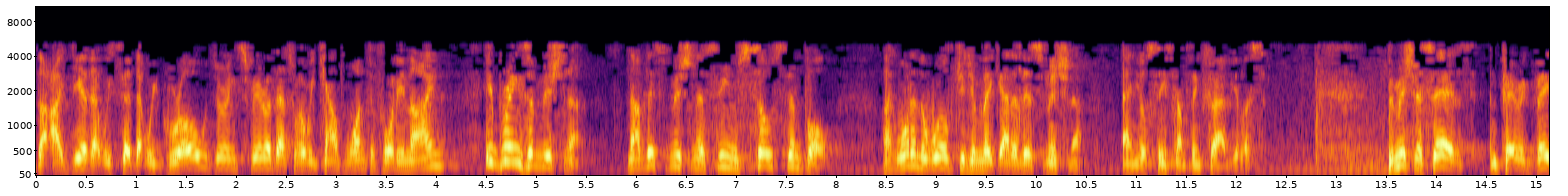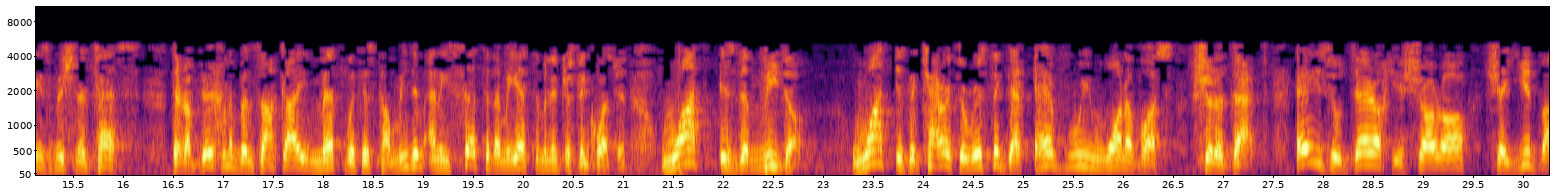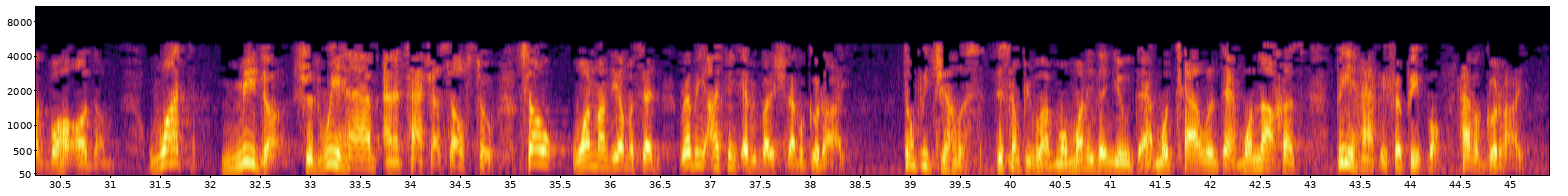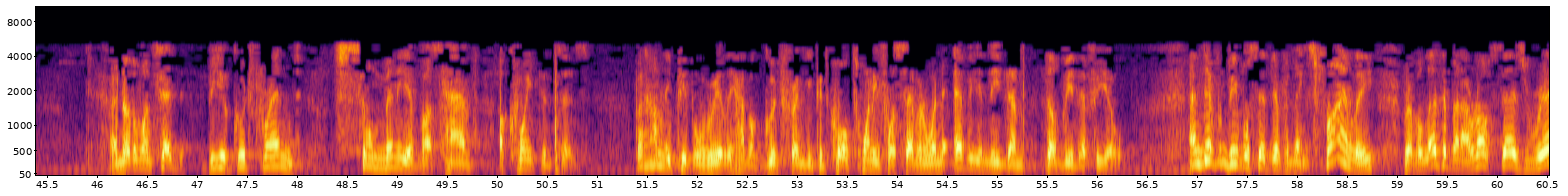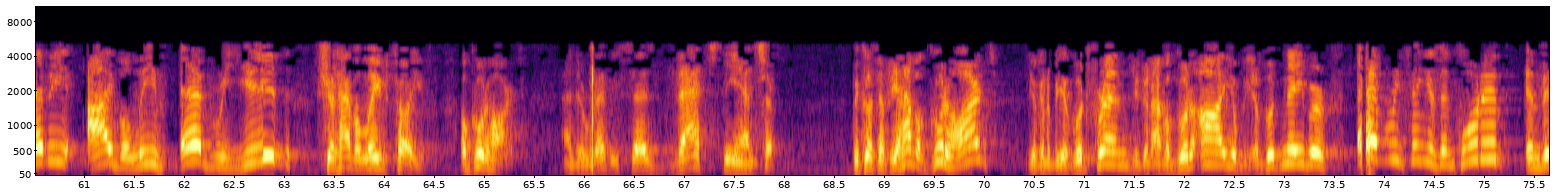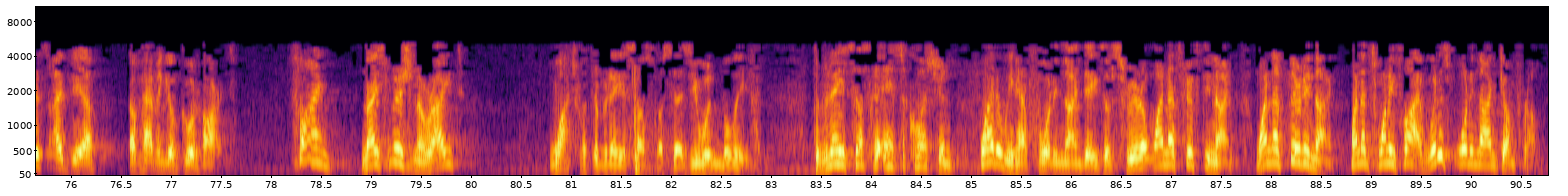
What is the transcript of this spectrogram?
the idea that we said that we grow during Sphira, that's where we count 1 to 49. He brings a Mishnah. Now this Mishnah seems so simple. Like what in the world could you make out of this Mishnah? And you'll see something fabulous. The Mishnah says, in Perik Bey's Mishnah Tess, that Rav Yochanan ben Zakkai met with his Talmidim and he said to them, he asked them an interesting question. What is the midah? What is the characteristic that every one of us should adapt? Ezu derech yeshara sheyidbak adam. What midah should we have and attach ourselves to? So, one man the said, Rebbe, I think everybody should have a good eye. Don't be jealous. There's some people have more money than you, they have more talent, they have more nachas. Be happy for people. Have a good eye. Another one said, be a good friend. So many of us have acquaintances. But how many people really have a good friend you could call 24-7 whenever you need them, they'll be there for you. And different people said different things. Finally, Rebbe Lezer ben Aroch says, Rebbe, I believe every Yid should have a leiv toiv, a good heart. And the Rebbe says, that's the answer. Because if you have a good heart, you're going to be a good friend, you're going to have a good eye, you'll be a good neighbor. Everything is included in this idea of having a good heart. Fine. Nice Mishnah, right? Watch what the Bnei Yissaschar says. You wouldn't believe. The Bnei Yissaschar asks a question. Why do we have 49 days of Sphira? Why not 59? Why not 39? Why not 25? Where does 49 come from?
